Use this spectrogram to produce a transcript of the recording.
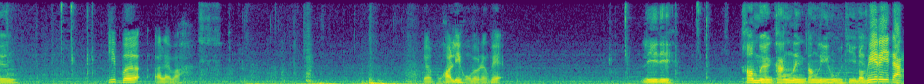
นึง พี่เบอร์อะไรวะ เดี๋ยวผมขอรีหูแป๊บนึงพี่รีดิ เข้าเมืองครั้งหนึ่งต้องรีหูทีหลนึวงงพี่ได้ยินยัง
